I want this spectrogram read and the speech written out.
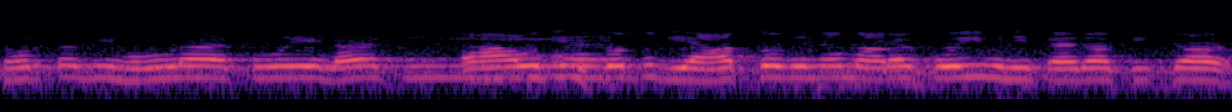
ਸੁਰਤ ਦੀ ਹੋਣਾ ਕੋਈ ਨਾ ਕੀ। ਆਪ ਦੀ ਸੁਰਤ ਗਿਆਤ ਤੋਂ ਬਿਨਾਂ ਮਾਰਾ ਕੋਈ ਵੀ ਨਹੀਂ ਪੈਦਾ ਕੀਤਾ।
